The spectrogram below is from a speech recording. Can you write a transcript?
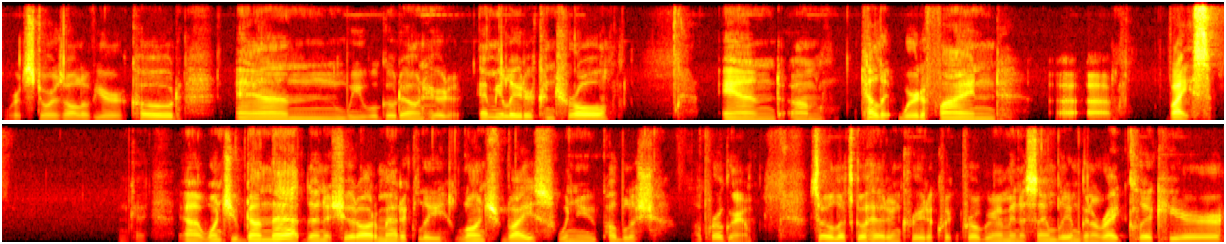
where it stores all of your code, and we will go down here to emulator control and um, tell it where to find uh, uh, Vice. Okay. Uh, once you've done that, then it should automatically launch Vice when you publish a program. So let's go ahead and create a quick program in assembly. I'm going to right click here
